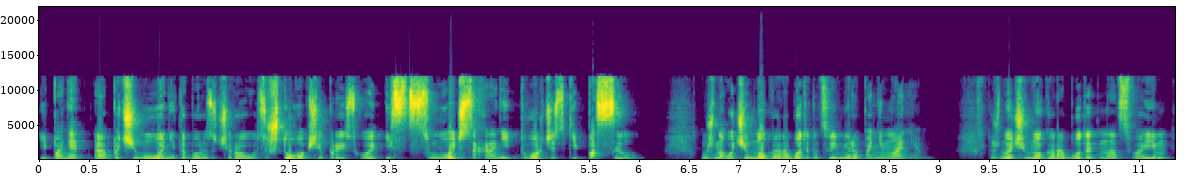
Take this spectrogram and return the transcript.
и понять, э, почему они тобой разочаровываются, что вообще происходит, и смочь сохранить творческий посыл, нужно очень много работать над своим миропониманием. Нужно очень много работать над своим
